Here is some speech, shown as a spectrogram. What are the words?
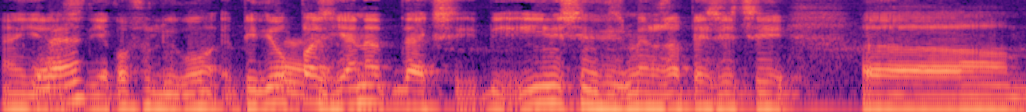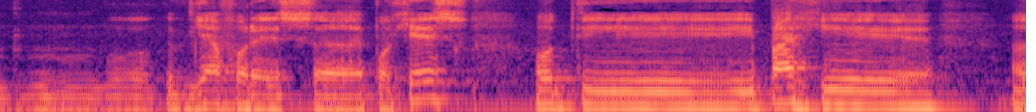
για να ναι. σε διακόψω λίγο. Επειδή ο ναι. Παζιάννα εντάξει, είναι συνηθισμένος να παίζει έτσι ε, διάφορες εποχές, ότι υπάρχει ε,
